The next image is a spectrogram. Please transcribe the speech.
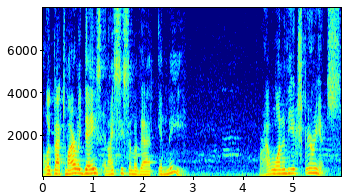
I look back to my early days and I see some of that in me, where I wanted the experience.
